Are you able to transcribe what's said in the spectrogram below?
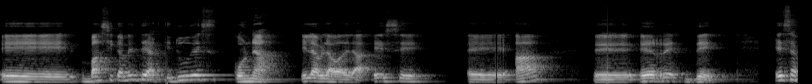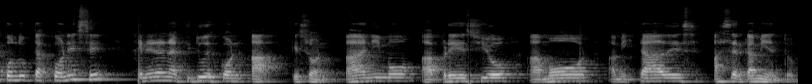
eh, básicamente actitudes con A. Él hablaba de la S, eh, A, R, D. Esas conductas con S generan actitudes con A, que son ánimo, aprecio, amor, amistades, acercamiento.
